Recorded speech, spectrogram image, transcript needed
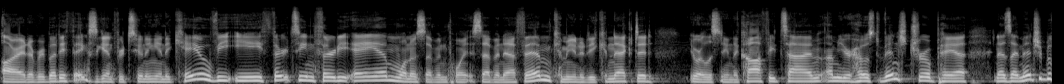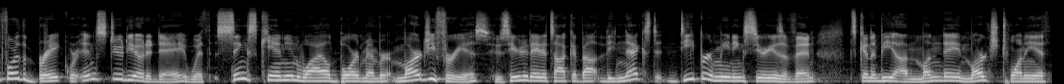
All right, everybody. Thanks again for tuning in to KOVE 1330 AM, 107.7 FM, community connected. You're listening to Coffee Time. I'm your host, Vince Tropea. And as I mentioned before the break, we're in studio today with Sinks Canyon Wild board member Margie Farias, who's here today to talk about the next Deeper Meaning Series event. It's going to be on Monday, March 20th.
